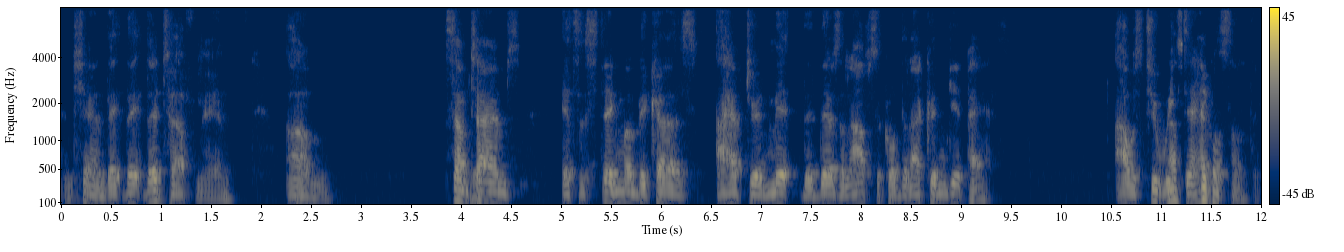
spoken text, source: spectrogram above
and shannon they, they they're tough man um sometimes it's a stigma because i have to admit that there's an obstacle that i couldn't get past i was too weak That's to handle one. something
